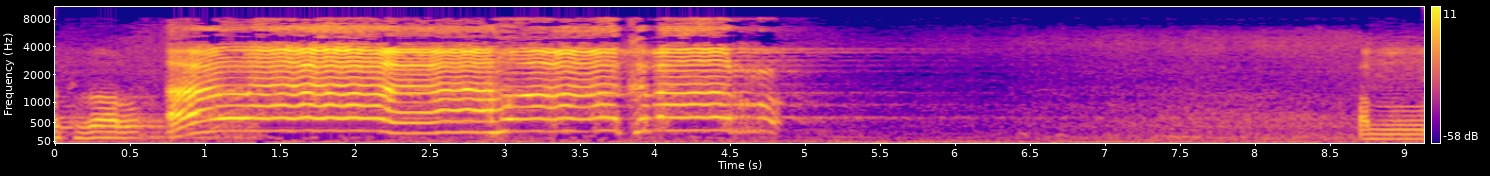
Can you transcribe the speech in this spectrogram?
أكبر. الله أكبر. الله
